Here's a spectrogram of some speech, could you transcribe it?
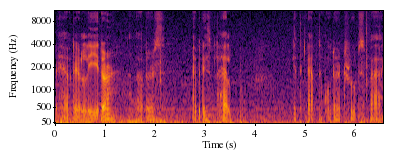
They have their leader and others. Maybe this will help getting them to move their troops back.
